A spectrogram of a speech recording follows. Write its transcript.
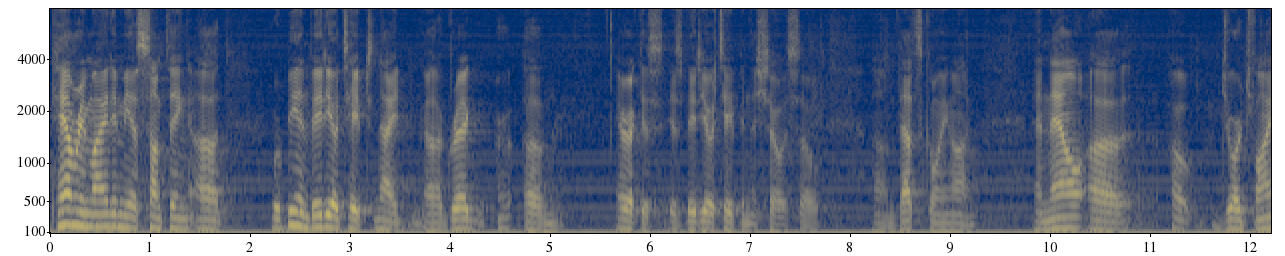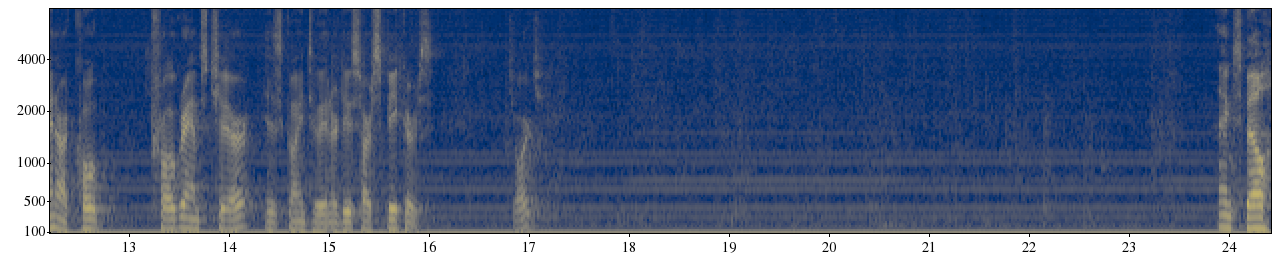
Pam reminded me of something. Uh, we're being videotaped tonight. Uh, Greg, uh, um, Eric is, is videotaping the show, so um, that's going on. And now, uh, oh, George Vine, our co-programs chair, is going to introduce our speakers. George? Thanks, Bill.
